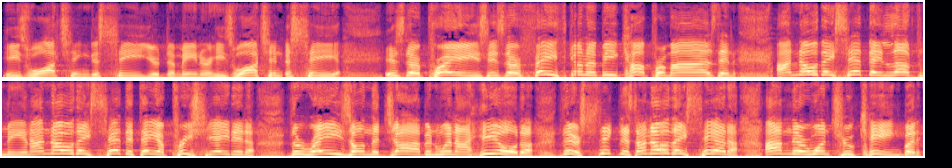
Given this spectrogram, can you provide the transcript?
He's watching to see your demeanor. He's watching to see is there praise? Is their faith going to be compromised? And I know they said they loved me, and I know they said that they appreciated uh, the raise on the job. And when I healed uh, their sickness, I know they said uh, I'm their one true king. But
